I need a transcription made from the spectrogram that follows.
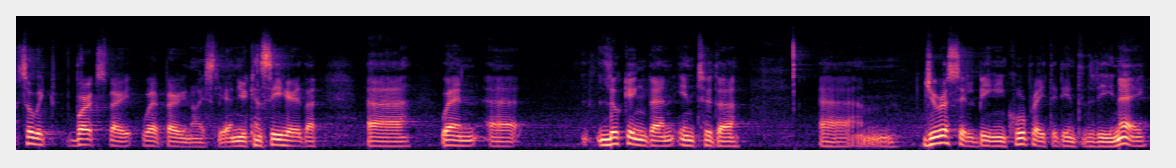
So it works very, very nicely. And you can see here that uh, when uh, looking then into the um, uracil being incorporated into the DNA,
